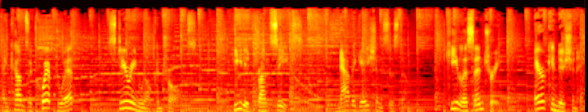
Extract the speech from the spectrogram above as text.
And comes equipped with steering wheel controls, heated front seats, navigation system, keyless entry, air conditioning,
